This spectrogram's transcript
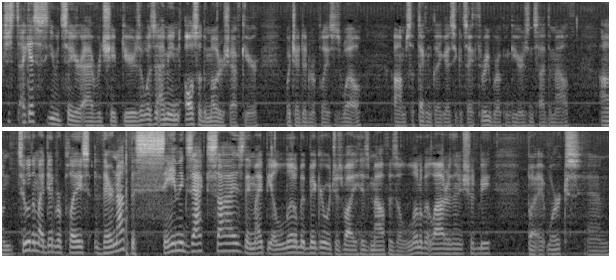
just I guess you would say your average shaped gears. It wasn't I mean also the motor shaft gear, which I did replace as well. Um, so technically I guess you could say three broken gears inside the mouth. Um, two of them I did replace. They're not the same exact size. They might be a little bit bigger, which is why his mouth is a little bit louder than it should be. But it works, and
